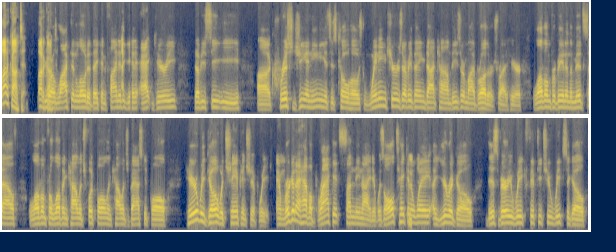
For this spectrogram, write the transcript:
A lot of content. A lot of you content. are locked and loaded. They can find it again at Gary WCE. Uh, Chris Giannini is his co-host. WinningCuresEverything.com. These are my brothers right here. Love them for being in the Mid South. Love them for loving college football and college basketball. Here we go with championship week, and we're going to have a bracket Sunday night. It was all taken away a year ago, this very week, 52 weeks ago.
